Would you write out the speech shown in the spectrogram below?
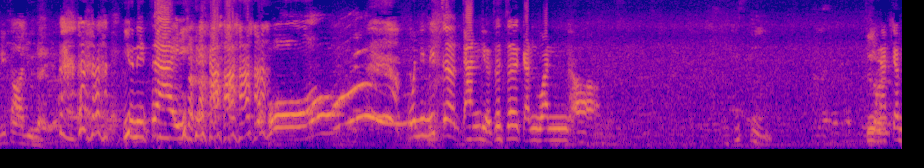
ปณิตาอยู่ไหนอะอยู่ในใจ โอ้วันนี้ไม่เจอกัน เดี๋ยวจะเจอกันวันเอ่อวันที่สี่ที่นัดกัน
